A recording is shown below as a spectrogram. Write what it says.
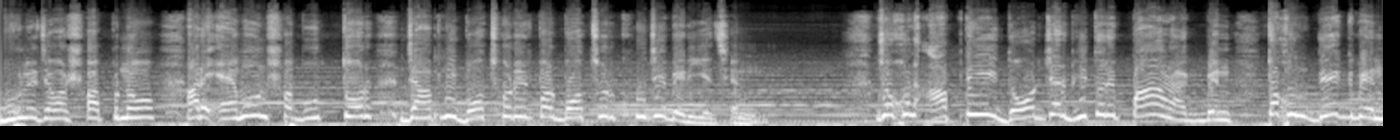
ভুলে যাওয়া স্বপ্ন আর এমন সব উত্তর যা আপনি বছরের পর বছর খুঁজে বেরিয়েছেন। যখন আপনি এই দরজার ভিতরে পা রাখবেন, তখন দেখবেন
